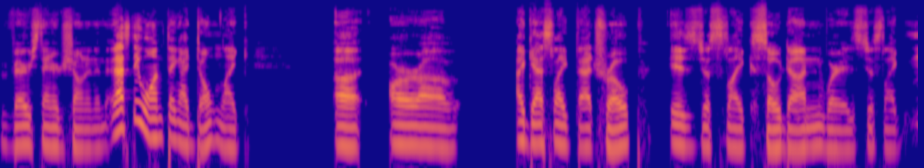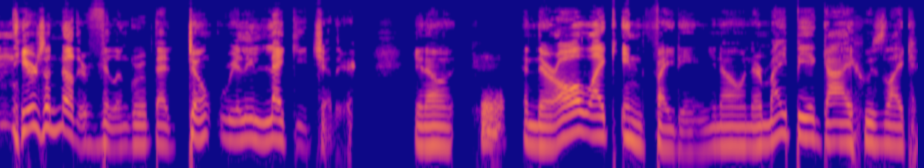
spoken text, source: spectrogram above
Very standard shonen, and that's the one thing I don't like. Uh, are uh, I guess like that trope is just like so done, where it's just like "Mm, here's another villain group that don't really like each other. You know, Hmm. and they're all like infighting, you know, and there might be a guy who's like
